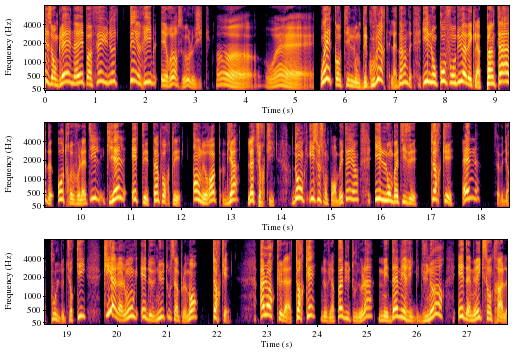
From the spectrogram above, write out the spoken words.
les Anglais n'avaient pas fait une terrible erreur zoologique. Ah, ouais. Ouais, quand ils l'ont découverte, la dinde, ils l'ont confondue avec la pintade, autre volatile, qui elle était importée en Europe via la Turquie. Donc ils se sont pas embêtés, hein. ils l'ont baptisée Turkey N, ça veut dire poule de Turquie, qui à la longue est devenue tout simplement Torquay. Alors que la Torquay ne vient pas du tout de là, mais d'Amérique du Nord et d'Amérique centrale.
